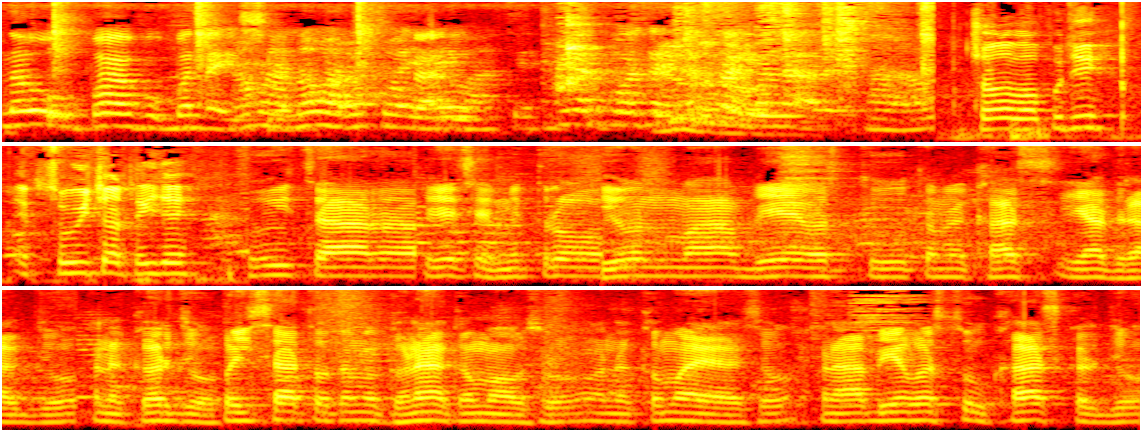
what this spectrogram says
નવું ભાવ બનાવી નવા રસોઈ આવ્યા છે. ઘેર પહોંચે રસોઈ. બનાવે. હા ચલો બાપુજી એક સુવિચાર થઈ જાય. સુવિચાર એ છે મિત્રો જીવનમાં બે વસ્તુ તમે ખાસ યાદ રાખજો અને કરજો. પૈસા તો તમે ઘણા કમાવશો અને કમાયા છો પણ આ બે વસ્તુ ખાસ કરજો.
